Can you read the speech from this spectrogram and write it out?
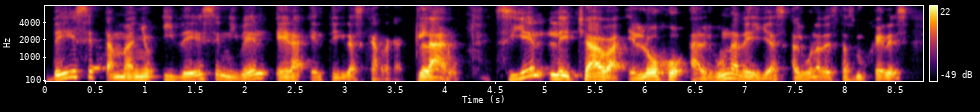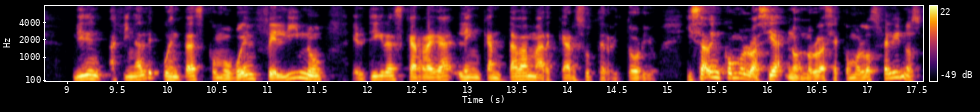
De ese tamaño y de ese nivel era el Tigre Azcárraga. Claro, si él le echaba el ojo a alguna de ellas, alguna de estas mujeres, Miren, a final de cuentas, como buen felino, el tigre Azcárraga le encantaba marcar su territorio. ¿Y saben cómo lo hacía? No, no lo hacía como los felinos.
